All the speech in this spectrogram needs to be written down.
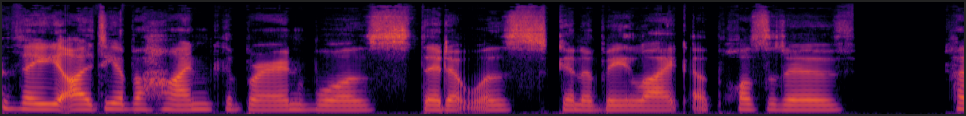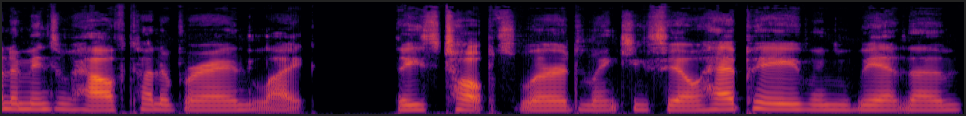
the idea behind the brand was that it was going to be like a positive kind of mental health kind of brand. Like these tops would make you feel happy when you wear them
